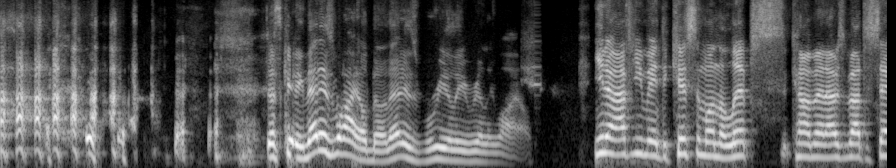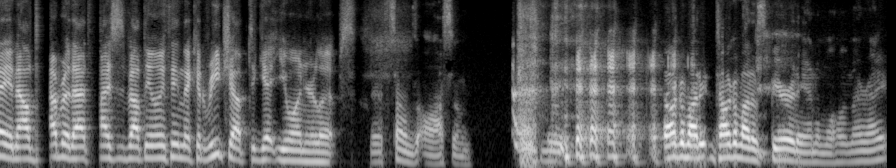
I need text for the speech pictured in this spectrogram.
Just kidding. That is wild, though. That is really, really wild. you know, after you made the kiss him on the lips comment, I was about to say, and Aldabra, that ice is about the only thing that could reach up to get you on your lips. That sounds awesome. Talk about it. Talk about a spirit animal. Am I right?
